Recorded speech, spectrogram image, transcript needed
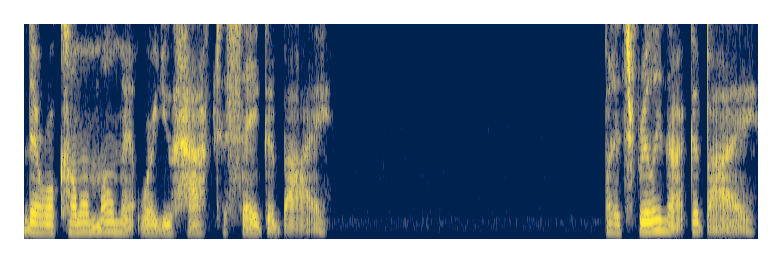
there will come a moment where you have to say goodbye. But it's really not goodbye.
